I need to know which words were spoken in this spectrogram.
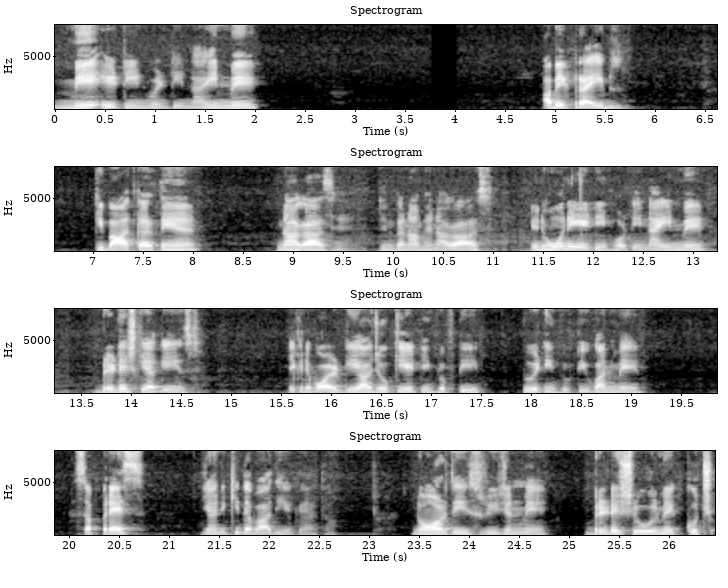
मई 1829 में अब एक ट्राइब्स की बात करते हैं। नागाज हैं, जिनका नाम है नागाज इन्होंने 1849 में ब्रिटिश के अगेंस्ट एक रिवॉल्ट किया, जो कि 1850 टू 1851 में सप्रेस, यानी कि दबा दिया गया था। नॉर्थ ईस्ट रीजन में ब्रिटिश रूल में कुछ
